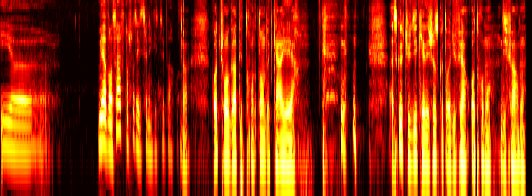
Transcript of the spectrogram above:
Et euh, Mais avant ça, franchement, ça, ça n'existait pas. Quoi. Quand tu regardes tes 30 ans de carrière, est-ce que tu dis qu'il y a des choses que tu aurais dû faire autrement, différemment?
